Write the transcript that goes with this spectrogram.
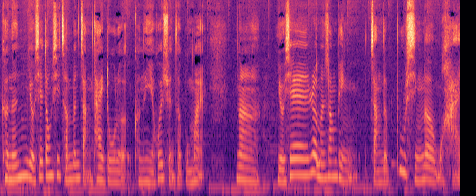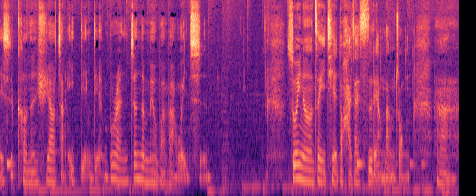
可能有些东西成本涨太多了，可能也会选择不卖。那有些热门商品涨得不行了，我还是可能需要涨一点点，不然真的没有办法维持。所以呢，这一切都还在思量当中啊。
